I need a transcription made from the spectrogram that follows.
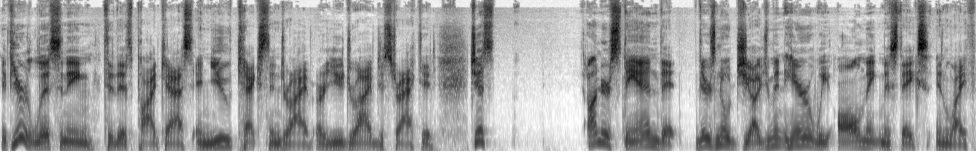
if you're listening to this podcast and you text and drive or you drive distracted, just understand that there's no judgment here. We all make mistakes in life.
